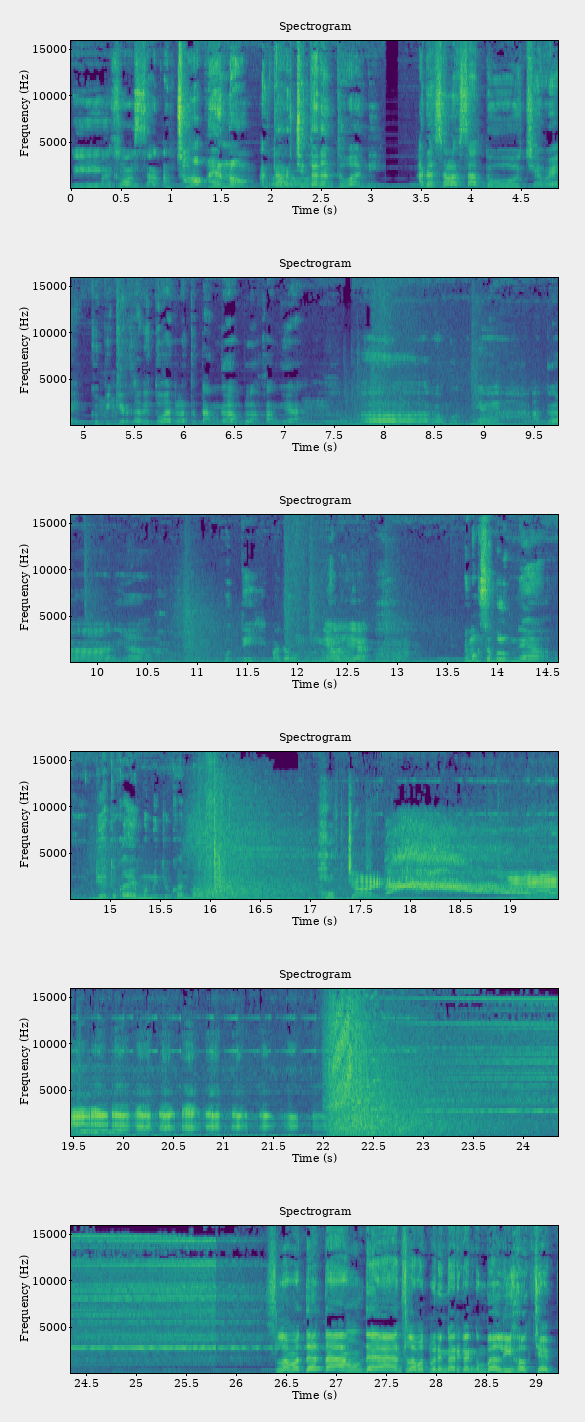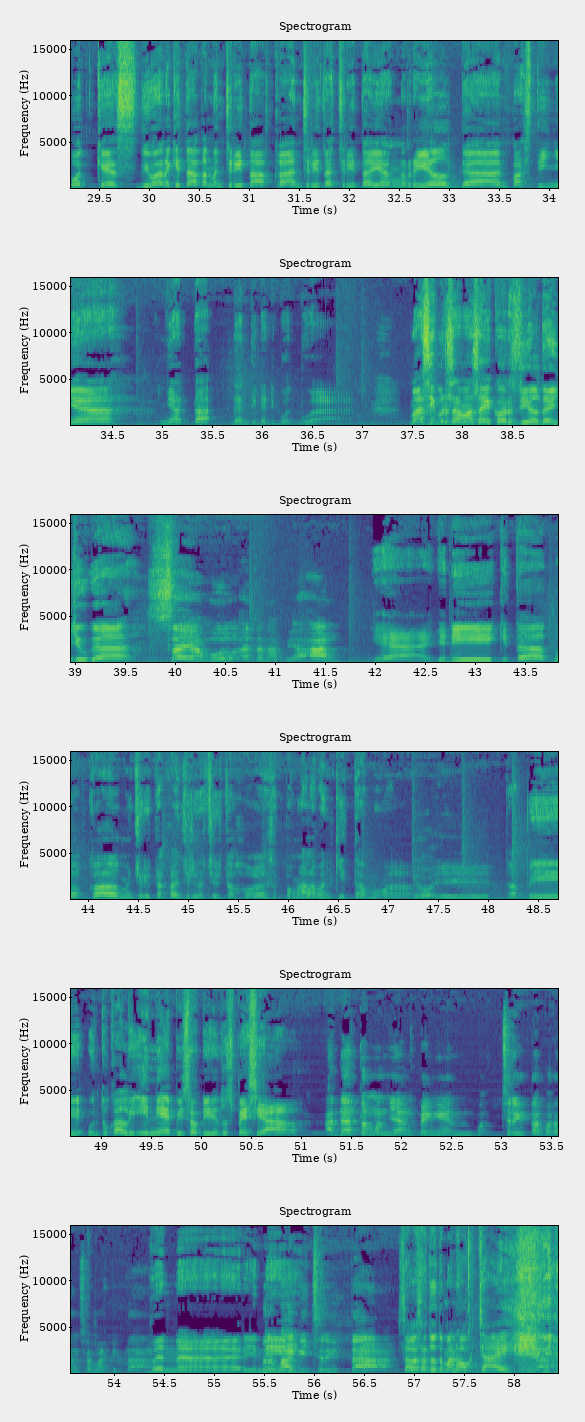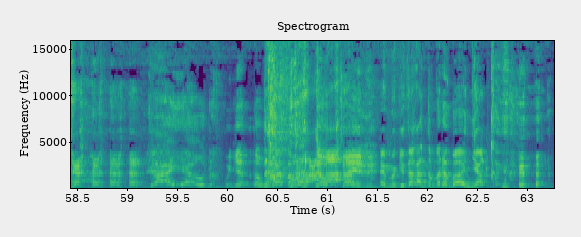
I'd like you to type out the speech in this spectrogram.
di Masih. kawasan Ancol Penong antara Oh. cinta dan Tewani. Ada salah satu cewek, gue pikir kan itu adalah tetangga belakang ya. Hmm. Eh, rambutnya agak ya putih pada umumnya lah ya. Hmm. Memang sebelumnya dia tuh kayak menunjukkan bahwa Hokjai. Selamat datang dan selamat mendengarkan kembali Hokcai Podcast di mana kita akan menceritakan cerita-cerita yang real dan pastinya nyata dan tidak dibuat-buat. Masih bersama saya Korzil dan juga Saya Mul Atanapi Aang. ya, jadi kita bakal menceritakan cerita-cerita horor sepengalaman kita, Mul. Yoi. Tapi untuk kali ini episode ini tuh spesial. Ada temen yang pengen cerita bareng sama kita. Benar, ini Berbagi cerita. salah satu teman Hokcai. Gaya udah punya tempat aja Okca ini. Emang kita kan temennya banyak.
